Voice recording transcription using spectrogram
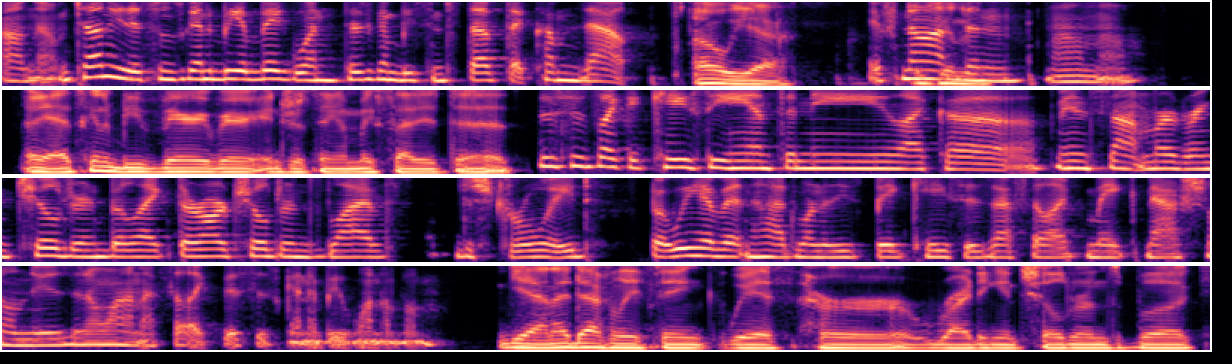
don't know. I'm telling you, this one's going to be a big one. There's going to be some stuff that comes out. Oh yeah, If not, gonna- then I don't know. oh yeah. It's going to be very very interesting. I'm excited to This is like a Casey Anthony, like a, I mean, it's not murdering children, but like there are children's lives destroyed. But we haven't had one of these big cases, I feel like, make national news in a while. And I feel like this is going to be one of them. Yeah, and I definitely think with her writing a children's book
